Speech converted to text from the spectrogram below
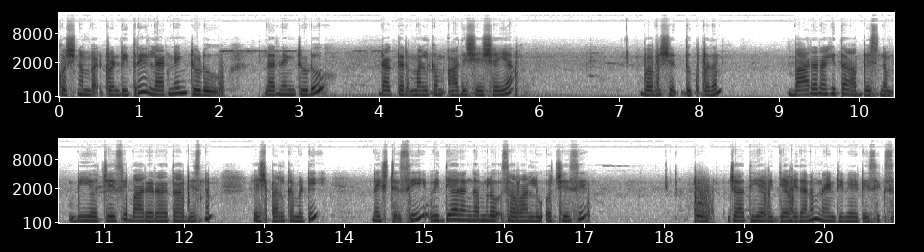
Question number twenty three. Learning to do. Learning to do. Doctor Malcolm Adiseshiah. భవిష్యత్ దృక్పథం. భారరహిత అభ్యసనం. బి వచ్చేసి భార్యరహిత అభ్యసనం. యశ్పాల్ కమిటీ. నెక్స్ట్ సి విద్యారంగంలో సవాళ్ళు వచ్చేసి టూ జాతీయ విద్యా విధానం నైన్టీన్ ఎయిటీ సిక్స్.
